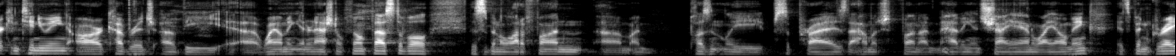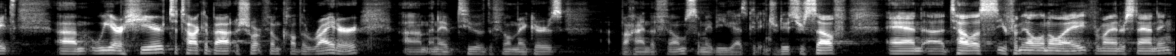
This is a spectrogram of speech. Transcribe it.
are continuing our coverage of the uh, Wyoming International Film Festival. This has been a lot of fun. Um, I'm pleasantly surprised at how much fun I'm having in Cheyenne, Wyoming. It's been great. Um, we are here to talk about a short film called The Rider, um, and I have two of the filmmakers behind the film, so maybe you guys could introduce yourself and uh, tell us. You're from Illinois, from my understanding.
